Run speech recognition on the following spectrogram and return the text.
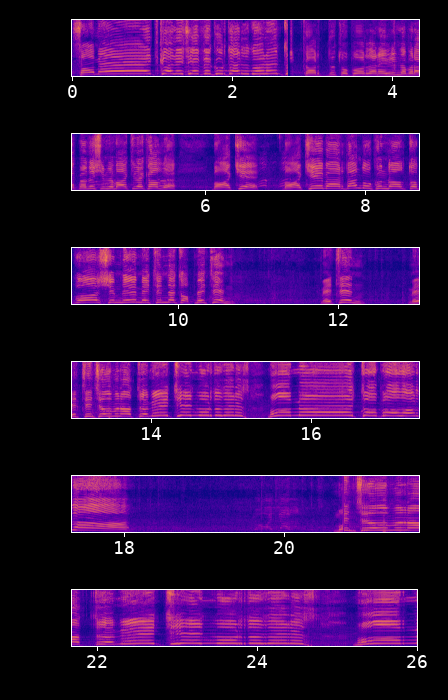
Samet! Kaleci Efe kurtardı. Dönen top. Çıkardı topu oradan. Evrim de bırakmadı. Şimdi Baki'de kaldı. Baki. Baki Berdan dokundu alt topu. Şimdi Metin'de top. Metin. Metin. Metin çalımını attı. Metin vurdu deriz. Muhammed top ağlarda. Metin çalımını attı. Metin vurdu. Muhammed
